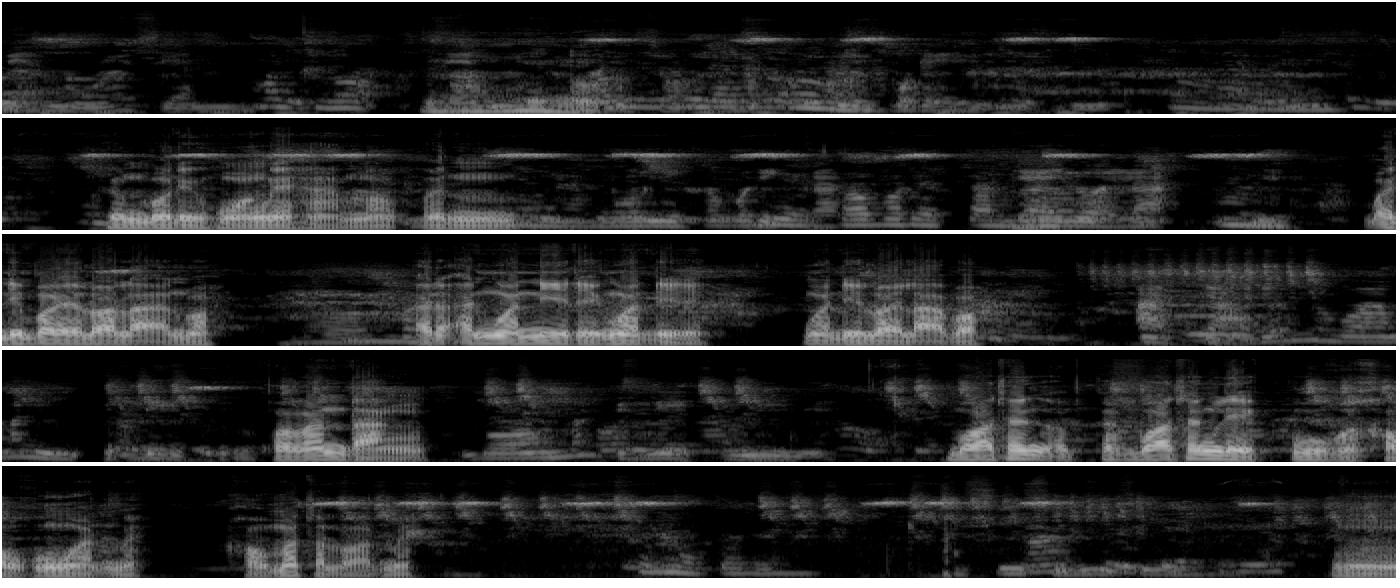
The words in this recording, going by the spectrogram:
แม่หมูเลยเสียนเสียนเงินสองเงินบริหารเพิ่นบ่ได้หวงได้หามเนาะเพิ่นบริ เขาบริการก็บริการใหญ่รวยละอันนี้บ่ได้ร้อยล้านบ่อันอันงวดนี้ได้งวดนี้เด้งวดนี้ร้อยล้านบ่อาจจะเด้อเพราะว่ามันเด็กเพราะมันดังบองมันเป็นเด็กตัวนี้เนี่ยบ่ทั้งบ่ทั้งเลขปูกับเขาคงวดไหมเขามาตลอดไหมสี่ศูนย์สี่อืม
